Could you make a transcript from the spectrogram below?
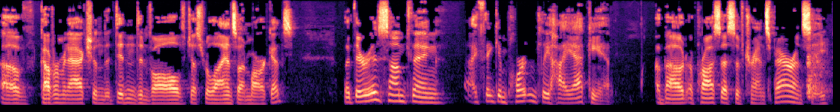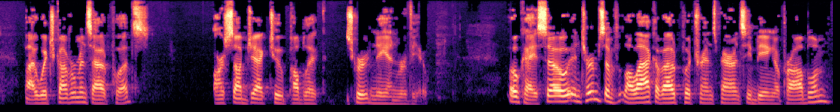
of government action that didn't involve just reliance on markets. But there is something, I think importantly Hayekian, about a process of transparency by which government's outputs are subject to public scrutiny and review. Okay, so in terms of a lack of output transparency being a problem,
